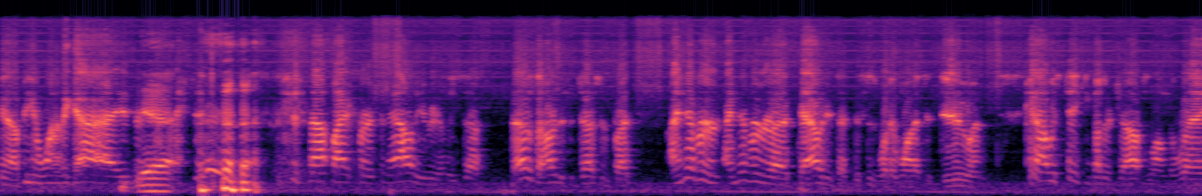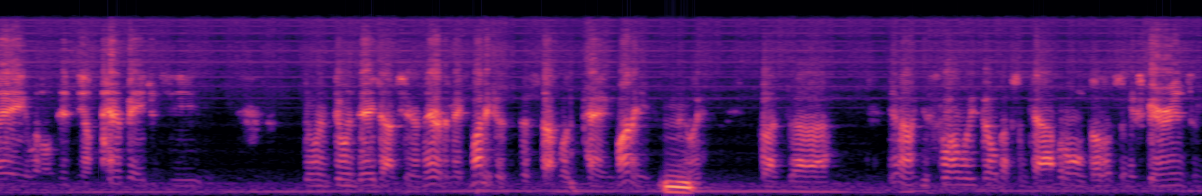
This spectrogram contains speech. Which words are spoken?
you know, being one of the guys. Yeah. it's just not my personality really. So that was the hardest adjustment. But I never, I never uh, doubted that this is what I wanted to do and you know, I was taking other jobs along the way, little you know, temp agencies, doing doing day jobs here and there to make money because this stuff was paying money mm. really. But uh, you know, you slowly build up some capital and build up some experience, and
